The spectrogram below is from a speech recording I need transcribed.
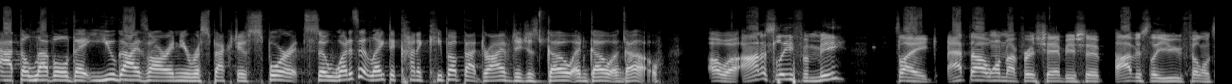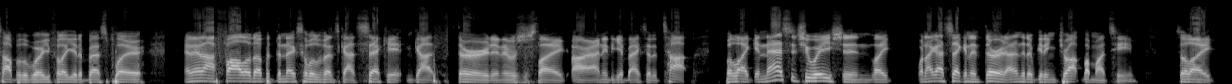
at the level that you guys are in your respective sports. So what is it like to kind of keep up that drive to just go and go and go? Oh well, honestly, for me, it's like after I won my first championship, obviously you feel on top of the world. You feel like you're the best player. And then I followed up at the next couple of events, got second and got third, and it was just like, all right, I need to get back to the top. But like in that situation, like when I got second and third, I ended up getting dropped by my team. So like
